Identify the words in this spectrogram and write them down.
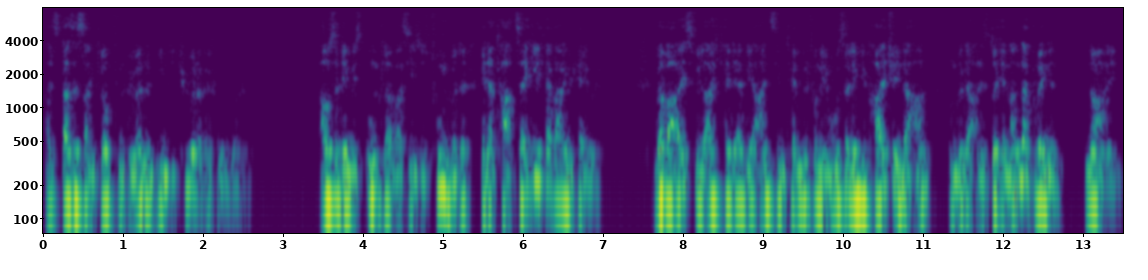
als dass es sein Klopfen hören und ihm die Türe öffnen würde. Außerdem ist unklar, was Jesus tun würde, wenn er tatsächlich hereinkäme. Wer weiß, vielleicht hätte er wie einst im Tempel von Jerusalem die Peitsche in der Hand und würde alles durcheinander bringen. Nein,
